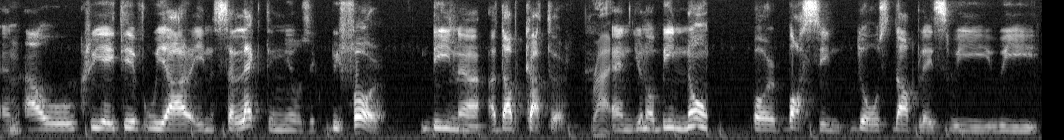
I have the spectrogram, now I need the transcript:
and how creative we are in selecting music before being a, a dub cutter Right. and you know being known for bossing those doublets we we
